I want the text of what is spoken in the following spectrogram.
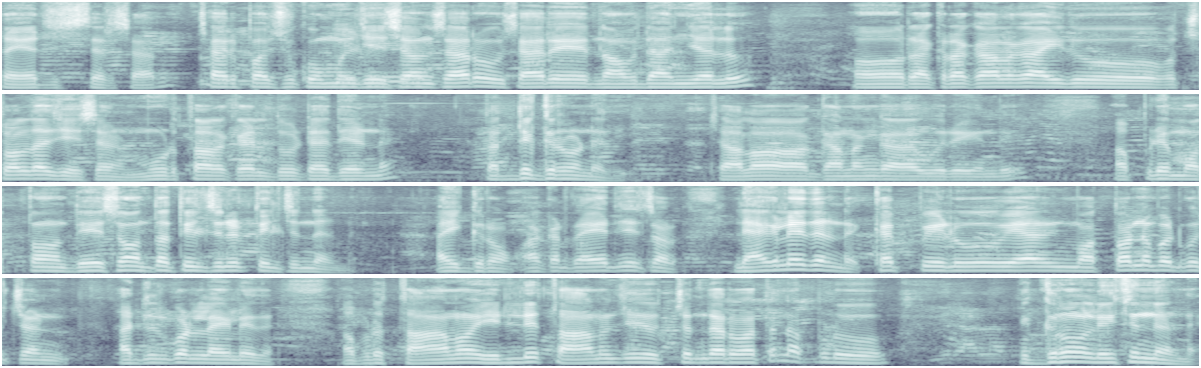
తయారు చేశారు సార్. ఒకసారి పశు కొమ్ములు చేశాను సార్. ఒకసారి నవధాన్యాలు రకరకాలుగా ఐదు ఉత్సవాలు దాకా చేశాను. మూడు తలకాయలతోటి అదే అండి. పెద్ద గ్రౌండ్ అది. చాలా ఘనంగా ఊరేగింది. అప్పుడే మొత్తం దేశం అంతా తెలిసినట్టు తెలిసిందండి. ఐగ్రం అక్కడ తయారు చేశాడు లేగలేదండి. కప్పీలు మొత్తాన్ని పట్టుకొచ్చాడు అడ్లు కూడా లేగలేదు. అప్పుడు తాను వెళ్ళి తాను చేసి వచ్చిన తర్వాత అప్పుడు విగ్రహం లేచిందండి.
